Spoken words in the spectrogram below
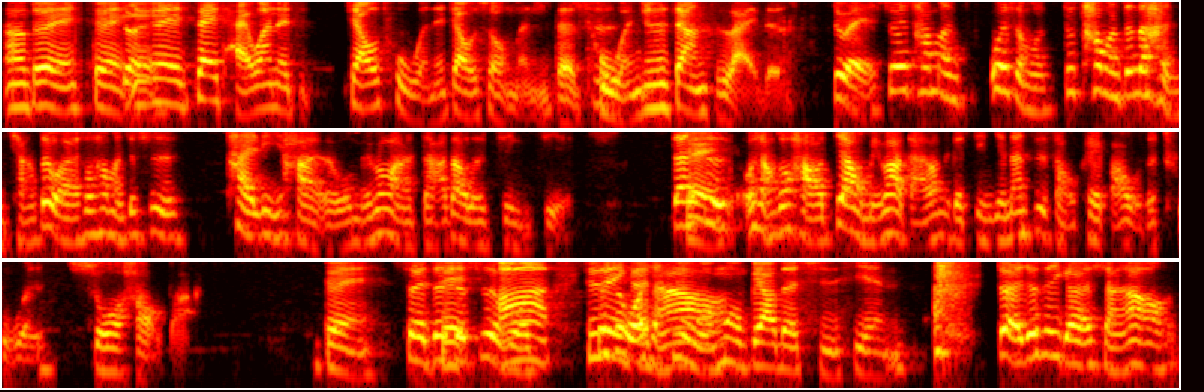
啊，对对，因为在台湾的教土文的教授们的土文就是这样子来的。对，所以他们为什么就他们真的很强？对我来说，他们就是太厉害了，我没办法达到的境界。但是我想说，好，这样我没办法达到那个境界，但至少我可以把我的图文说好吧？对，所以这就是我，就是我想要自我目标的实现。对，就是一个想要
